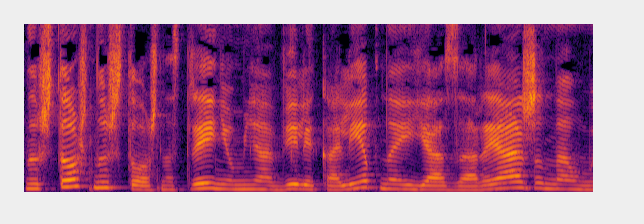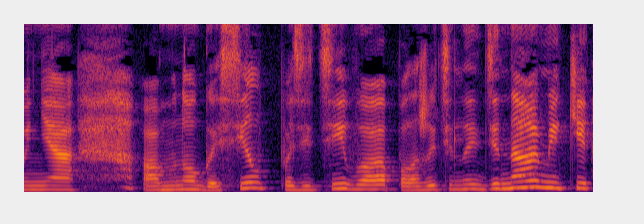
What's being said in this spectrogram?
Ну что ж, ну что ж, настроение у меня великолепное, я заряжена, у меня а, много сил, позитива, положительной динамики.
